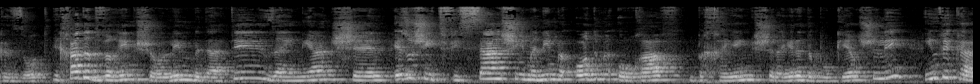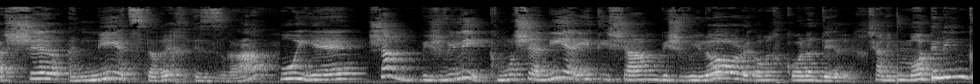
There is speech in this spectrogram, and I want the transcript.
כזאת, אחד הדברים שעולים בדעתי זה העניין של איזושהי תפיסה שאם אני מאוד מעורב בחיים של הילד הבוגר שלי, אם וכאשר אני אצטרך עזרה, הוא יהיה שם בשבילי, כמו שאני הייתי שם בשבילו לאורך כל הדרך. שאני modeling?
